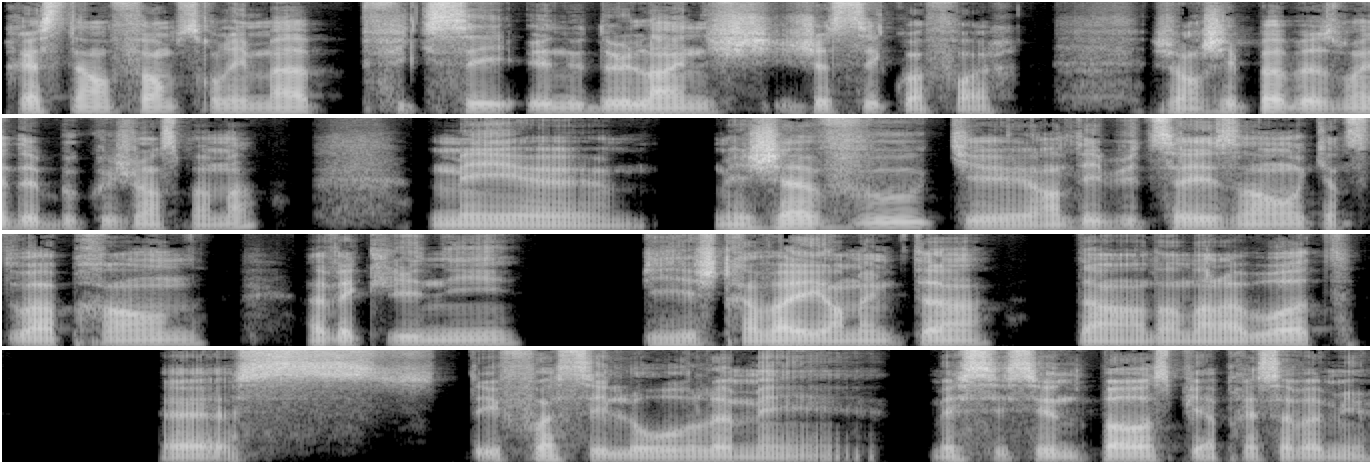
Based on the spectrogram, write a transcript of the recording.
rester en forme sur les maps, fixer une ou deux lines, je, sais quoi faire. Genre j'ai pas besoin de beaucoup jouer en ce moment, mais euh, mais j'avoue que en début de saison quand tu dois apprendre avec l'uni puis je travaille en même temps dans la boîte euh, des fois, c'est lourd, là, mais, mais c'est c'est une pause, puis après, ça va mieux.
